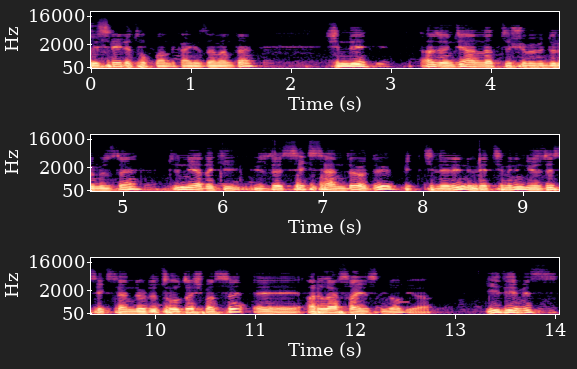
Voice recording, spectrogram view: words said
vesileyle toplandık aynı zamanda. Şimdi az önce anlattığı şube müdürümüzde dünyadaki yüzde 84'ü bitkilerin üretiminin yüzde 84'ü tozlaşması e, arılar sayesinde oluyor. Yediğimiz,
